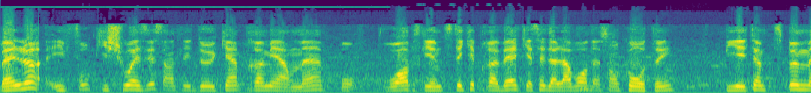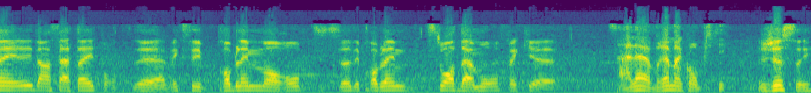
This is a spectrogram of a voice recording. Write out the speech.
Ben là, il faut qu'ils choisissent entre les deux camps premièrement pour voir, parce qu'il y a une petite équipe rebelle qui essaie de l'avoir de son côté. Puis il est un petit peu mêlé dans sa tête pour euh, avec ses problèmes moraux, pis tout ça, des problèmes d'histoire d'amour. Fait que euh, Ça a l'air vraiment compliqué. je sais.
